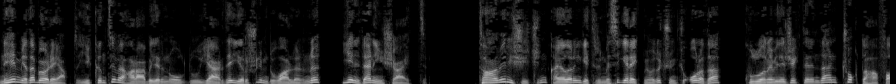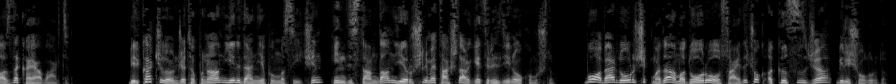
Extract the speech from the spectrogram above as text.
Nehemya da böyle yaptı. Yıkıntı ve harabelerin olduğu yerde Yarışilim duvarlarını yeniden inşa etti. Tamir işi için kayaların getirilmesi gerekmiyordu çünkü orada kullanabileceklerinden çok daha fazla kaya vardı. Birkaç yıl önce tapınağın yeniden yapılması için Hindistan'dan Yaruşilim'e taşlar getirildiğini okumuştum. Bu haber doğru çıkmadı ama doğru olsaydı çok akılsızca bir iş olurdu.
